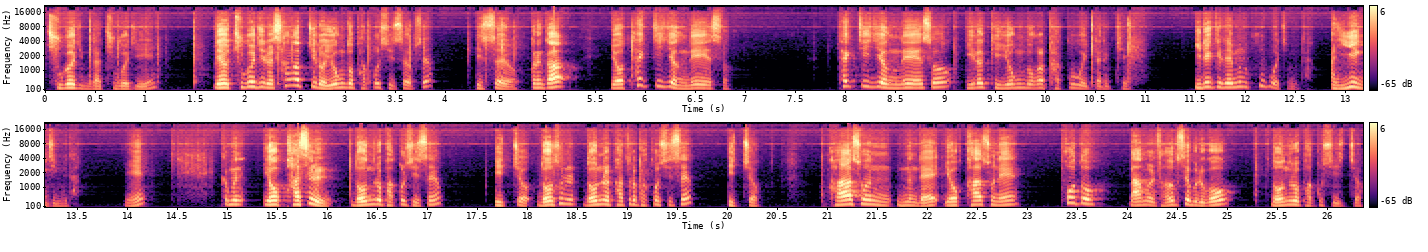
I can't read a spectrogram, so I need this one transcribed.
주거지입니다. 주거지. 내 주거지를 상업지로 용도 바꿀 수 있어요? 없어요? 있어요. 그러니까 요 택지 지역 내에서 택지 지역 내에서 이렇게 용도를 바꾸고 있다. 이렇게. 이렇게 되면 후보지입니다. 아니 이행지입니다. 예. 그러면 요 밭을 논으로 바꿀 수 있어요? 있죠. 논을 논을 밭으로 바꿀 수 있어요? 있죠. 가손 있는데 요 가손에 포도 나무를 다 없애버리고 논으로 바꿀 수 있죠.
